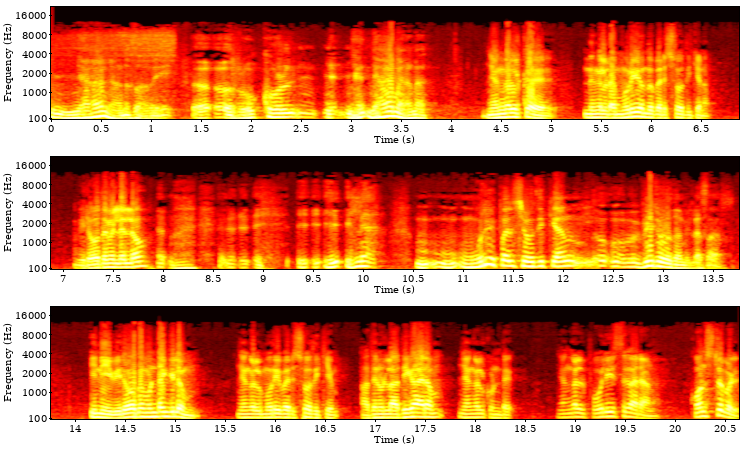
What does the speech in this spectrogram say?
ഞാനാണ് സാറേ. റൂക്കോൾ ഞാനാണ്. ഞങ്ങൾക്ക് നിങ്ങളുടെ മുറി ഒന്ന് പരിശോധിക്കണം. വിരോധമില്ലല്ലോ? ഇല്ല. മുറി പരിശോധിക്കാൻ വിരോധമില്ല സാർ. ഇനി വിരോധമുണ്ടെങ്കിലും ഞങ്ങൾ മുറി പരിശോധിക്കും. അതിനുള്ള അധികാരം ഞങ്ങൾക്കുണ്ട്. ഞങ്ങൾ പോലീസുകാരാണ്. കോൺസ്റ്റബിൾ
